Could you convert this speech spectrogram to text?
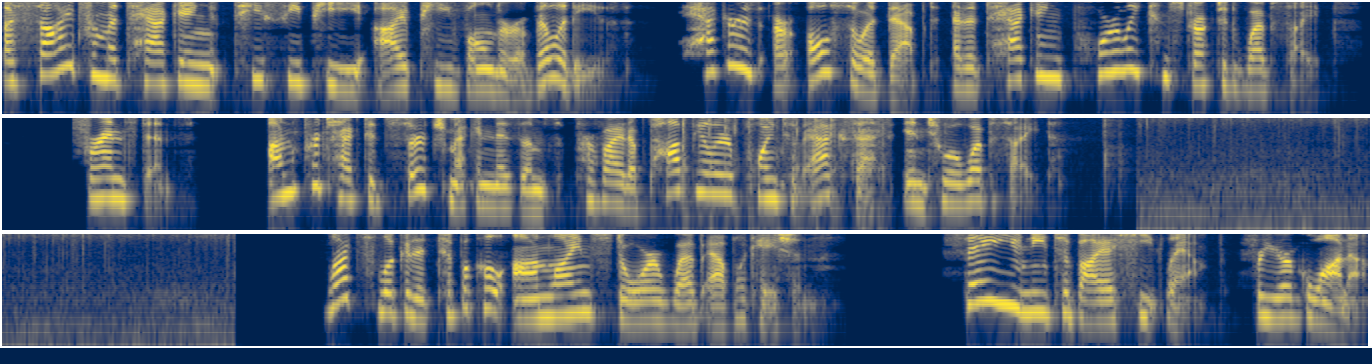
Aside from attacking TCP IP vulnerabilities, hackers are also adept at attacking poorly constructed websites. For instance, unprotected search mechanisms provide a popular point of access into a website. Let's look at a typical online store web application. Say you need to buy a heat lamp for your iguana,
